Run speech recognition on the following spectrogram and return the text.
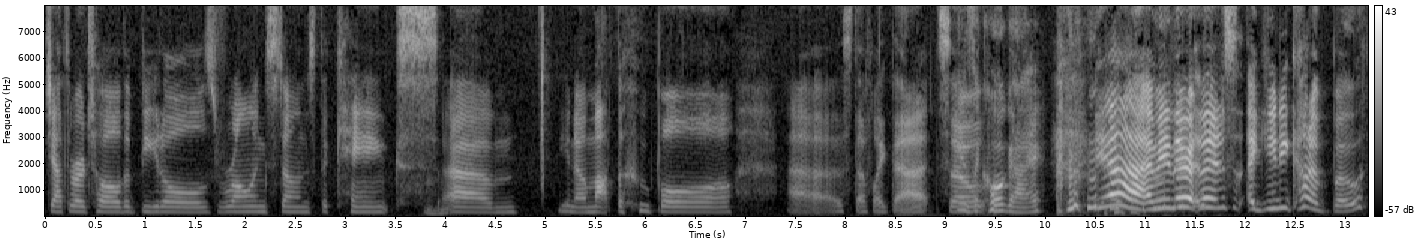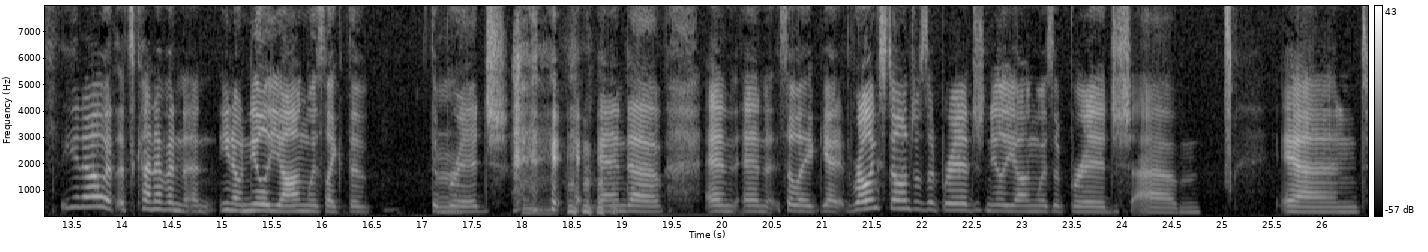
Jethro Tull, the Beatles, Rolling Stones, the Kinks, um, you know, Mott the Hoople. Uh, stuff like that. So He's a cool guy. yeah, I mean, there, there's like you need kind of both. You know, it, it's kind of an, an you know Neil Young was like the the bridge, and uh, and and so like yeah, Rolling Stones was a bridge, Neil Young was a bridge, um, and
